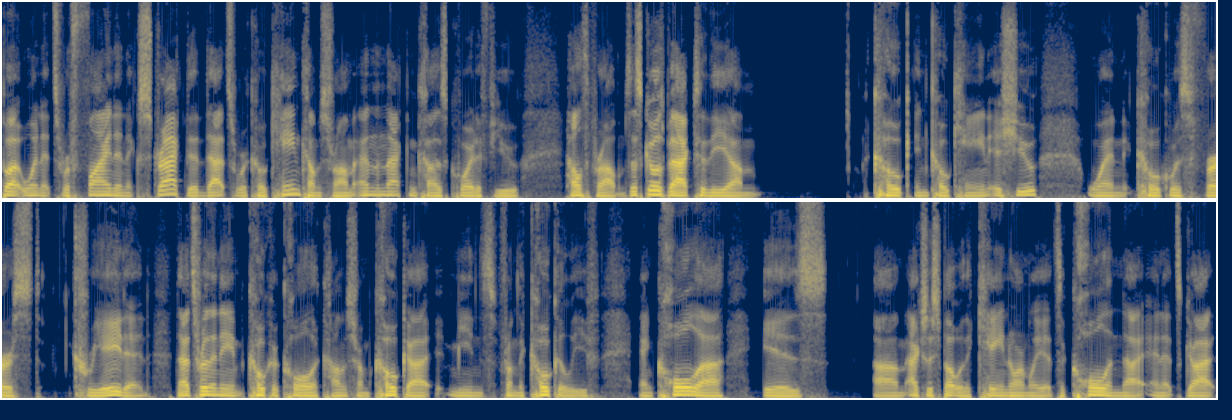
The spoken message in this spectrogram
But when it's refined and extracted, that's where cocaine comes from, and then that can cause quite a few health problems. This goes back to the um, Coke and cocaine issue when Coke was first created. That's where the name Coca Cola comes from. Coca means from the coca leaf, and cola is um, actually spelled with a K normally. It's a kola nut, and it's got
